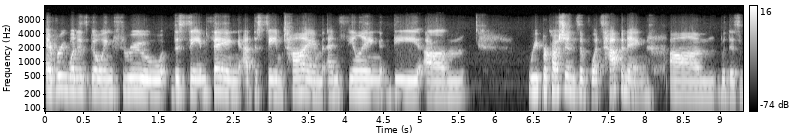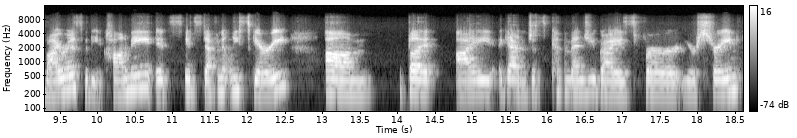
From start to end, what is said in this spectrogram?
everyone is going through the same thing at the same time and feeling the um, repercussions of what's happening um, with this virus, with the economy. It's it's definitely scary, um, but I again just commend you guys for your strength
